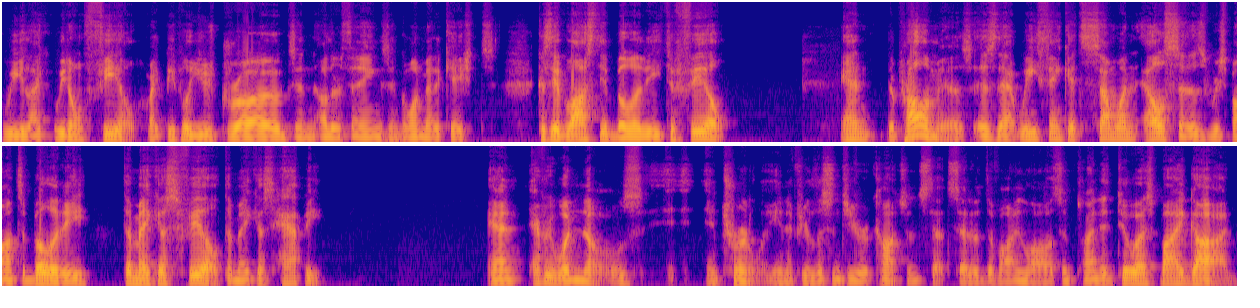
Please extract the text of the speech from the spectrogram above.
we like we don't feel right people use drugs and other things and go on medications because they've lost the ability to feel and the problem is, is that we think it's someone else's responsibility to make us feel, to make us happy. And everyone knows internally, and if you listen to your conscience, that set of divine laws implanted to us by God,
